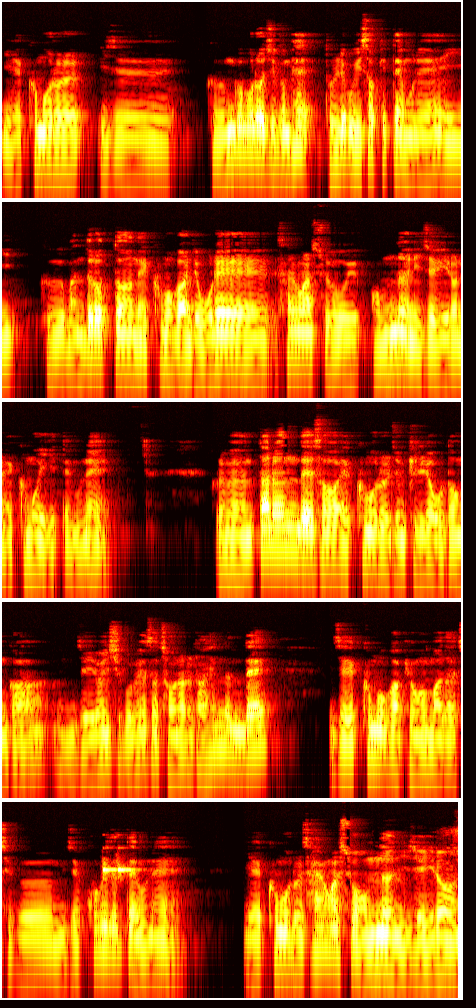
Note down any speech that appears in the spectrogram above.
이 에크모를 이제 그 응급으로 지금 해 돌리고 있었기 때문에 이 그 만들었던 에크모가 이제 오래 사용할 수 없는 이제 이런 에크모이기 때문에 그러면 다른 데서 에크모를 좀 빌려 오던가 이제 이런 식으로 해서 전화를 다 했는데 이제 에크모가 병원마다 지금 이제 코비드 때문에 에크모를 사용할 수 없는 이제 이런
